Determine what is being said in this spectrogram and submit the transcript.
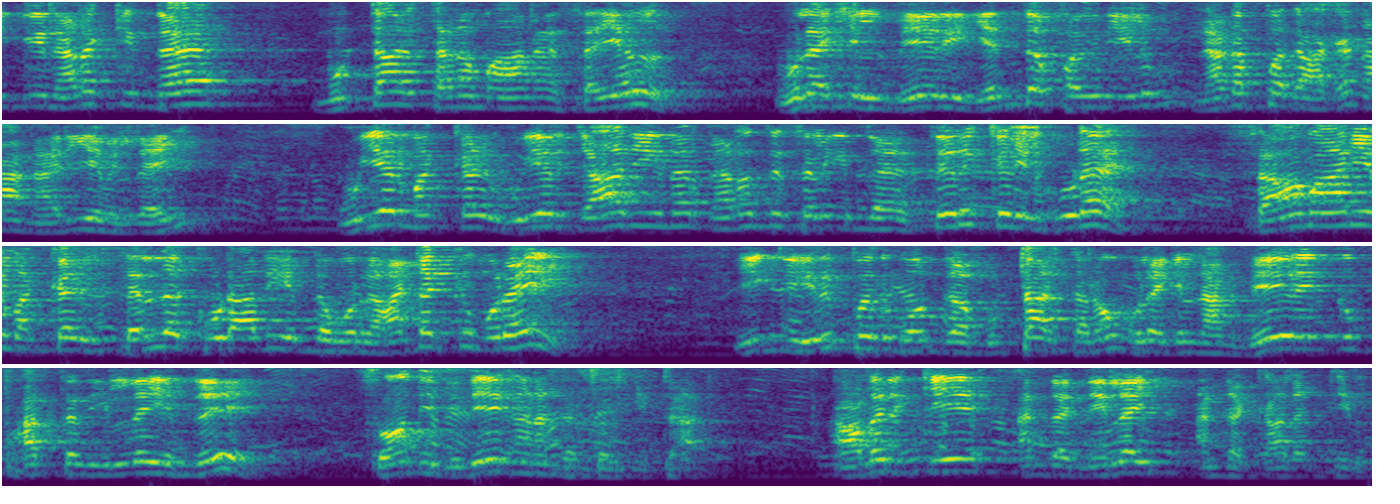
இங்கு நடக்கின்ற முட்டாள்தனமான செயல் உலகில் வேறு எந்த பகுதியிலும் நடப்பதாக நான் அறியவில்லை. உயர் மக்கள் உயர் ஜாதியினர் நடந்து செல்கின்ற தெருக்களில் கூட சாமானிய மக்கள் செல்லக்கூடாது என்ற ஒரு அடக்குமுறை இங்கு இருப்பது போன்ற முட்டாள்தனம் உலகில் நான் வேறெங்கும் பார்த்தது இல்லை என்று சுவாமி விவேகானந்தர் சொல்கின்றார். அவருக்கே அந்த நிலை அந்த காலத்தில்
